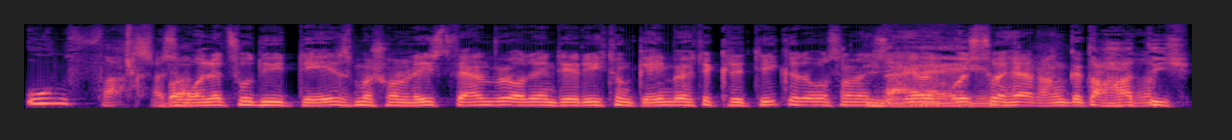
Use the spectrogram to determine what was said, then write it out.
unfassbar. Also war nicht so die Idee, dass man Journalist werden will oder in die Richtung gehen möchte, Kritik oder was, sondern ist eher alles so herangekommen. Da hatte ich,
